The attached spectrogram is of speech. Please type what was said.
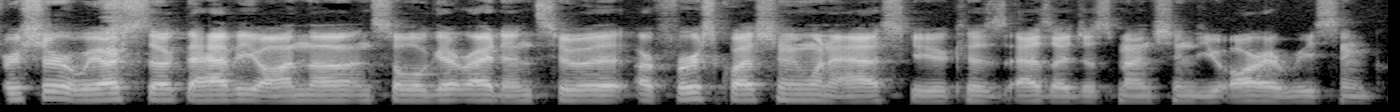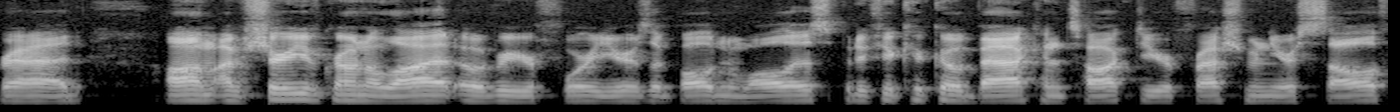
For sure. We are stoked to have you on though, and so we'll get right into it. Our first question we want to ask you, because as I just mentioned, you are a recent grad. Um, I'm sure you've grown a lot over your four years at Baldwin Wallace, but if you could go back and talk to your freshman yourself,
